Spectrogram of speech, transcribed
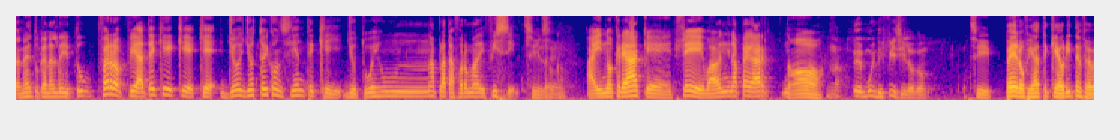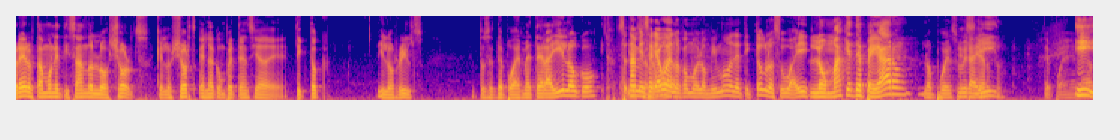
¿Tenés tu canal de YouTube? Ferro, fíjate que, que, que yo, yo estoy consciente que YouTube es una plataforma difícil. Sí, loco. Ahí no creas que, sí, va a venir a pegar. No. Es muy difícil, loco. Sí, pero fíjate que ahorita en febrero está monetizando los shorts, que los shorts es la competencia de TikTok y los reels. Entonces te puedes meter ahí, loco. O sea, y también sería bueno, bueno. como los mismos de TikTok lo subo ahí. Lo más que te pegaron, lo puedes subir Es ahí. cierto. Te pueden Y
